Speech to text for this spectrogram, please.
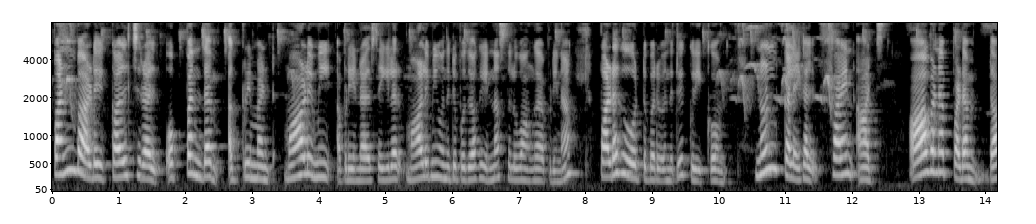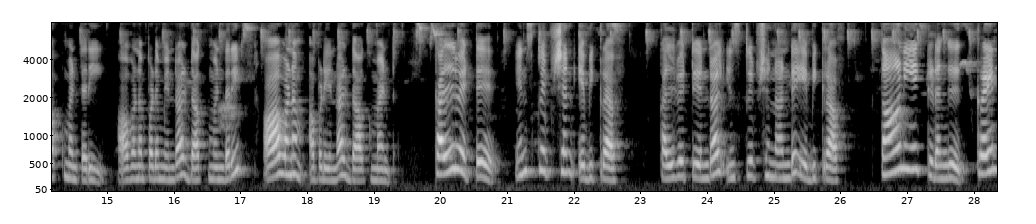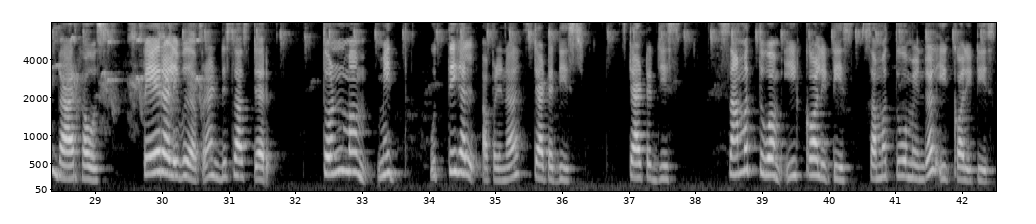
பண்பாடு கல்ச்சுரல் ஒப்பந்தம் அக்ரிமெண்ட் மாலுமி அப்படின்ற செயலர் மாலுமி வந்துட்டு பொதுவாக என்ன சொல்லுவாங்க அப்படின்னா படகு ஓட்டுபவர் வந்துட்டு குறிக்கும். நுண்கலைகள் ஃபைன் ஆர்ட்ஸ் ஆவணப்படம் டாக்குமெண்டரி ஆவணப்படம் என்றால் டாக்குமெண்டரி ஆவணம் அப்படி என்றால் டாக்குமெண்ட் கல்வெட்டு இன்ஸ்கிரிப்ஷன் எபிகிராஃப் கல்வெட்டு என்றால் இன்ஸ்கிரிப்ஷன் அண்டு எபிகிராஃப் தானிய கிடங்கு கிரைன் வேர்ஹவுஸ் பேரழிவு அப்படின்னா டிசாஸ்டர் தொன்மம் மித் உத்திகள் அப்படின்னா ஸ்ட்ராட்டஜிஸ் ஸ்ட்ராட்டஜிஸ் சமத்துவம் ஈக்வாலிட்டிஸ் சமத்துவம் என்றால் ஈக்வாலிட்டிஸ்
